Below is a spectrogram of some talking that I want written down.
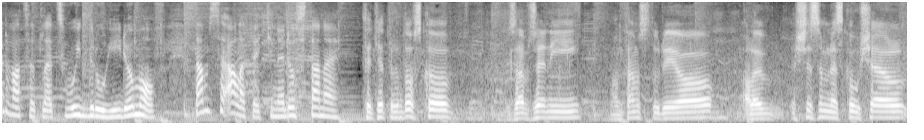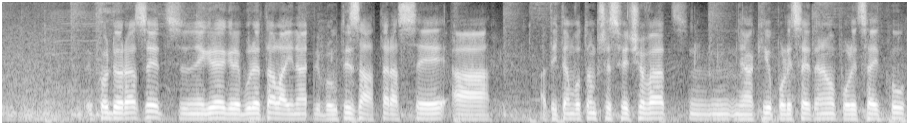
23 let svůj druhý domov. Tam se ale teď nedostane. Teď je Truntovsko zavřený, mám tam studio, ale ještě jsem neskoušel jako dorazit někde, kde bude ta lajna, kde budou ty zátarasy a, a teď tam o tom přesvědčovat nějakého policajta nebo policajtku,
